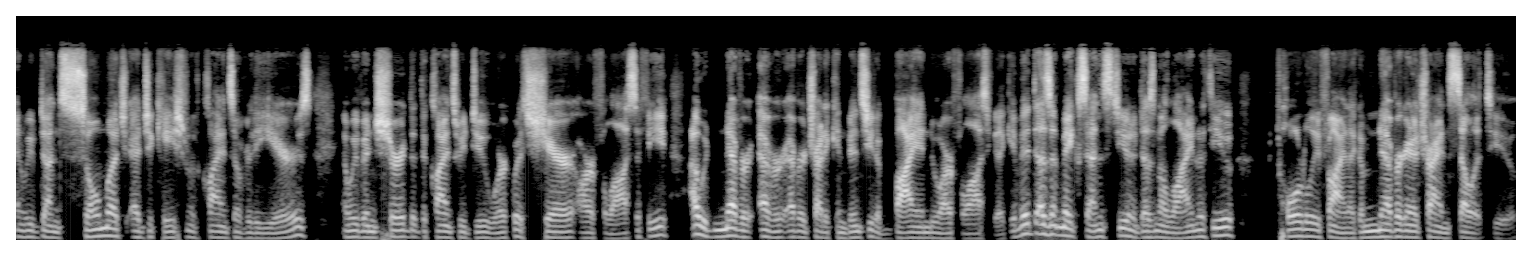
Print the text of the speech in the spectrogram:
and we've done so much education with clients over the years and we've ensured that the clients we do work with share our philosophy i would never ever ever try to convince you to buy into our philosophy like if it doesn't make sense to you and it doesn't align with you totally fine. Like I'm never going to try and sell it to you.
